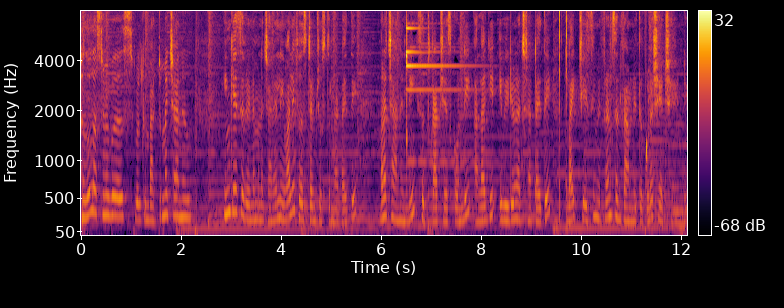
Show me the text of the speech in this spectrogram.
Hello last members welcome back to my channel in case ఎవరైనా మన ఛానల్ని ఇవాళ ఫస్ట్ టైం చూస్తున్నట్టయితే మన ఛానల్ని సబ్స్క్రైబ్ చేసుకోండి. అలాగే ఈ వీడియో నచ్చినట్టయితే లైక్ చేసి మీ ఫ్రెండ్స్ అండ్ ఫ్యామిలీతో కూడా షేర్ చేయండి.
